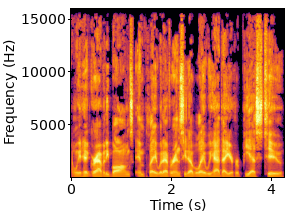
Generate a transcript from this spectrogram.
and we'd hit gravity bongs and play whatever NCAA we had that year for PS2.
